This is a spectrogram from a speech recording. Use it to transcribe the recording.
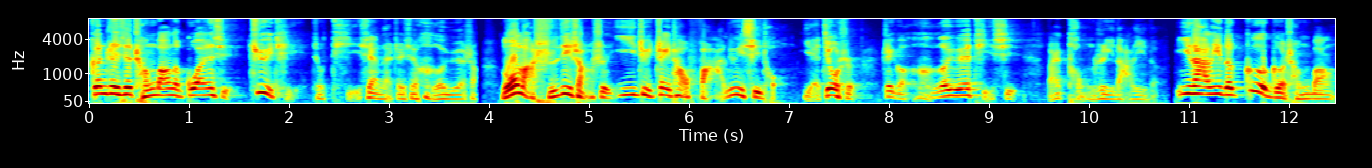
跟这些城邦的关系具体就体现在这些合约上。罗马实际上是依据这套法律系统，也就是这个合约体系来统治意大利的。意大利的各个城邦，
